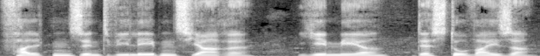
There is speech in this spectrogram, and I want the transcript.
Falten sind wie Lebensjahre, je mehr, desto weiser.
